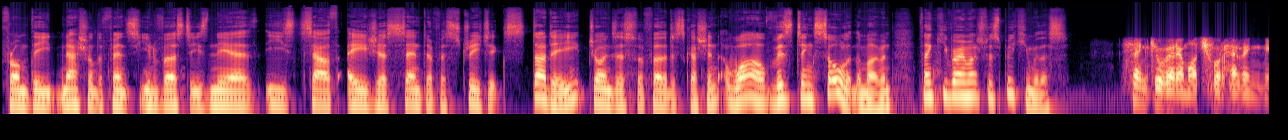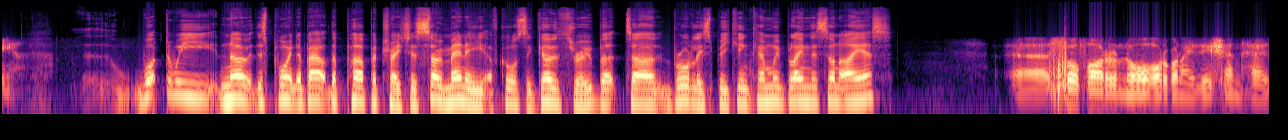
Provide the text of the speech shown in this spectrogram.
from the National Defence University's Near East South Asia Centre for Strategic Study joins us for further discussion while visiting Seoul at the moment. Thank you very much for speaking with us. Thank you very much for having me. What do we know at this point about the perpetrators? So many, of course, to go through, but uh, broadly speaking, can we blame this on IS? Uh, so far, no organization has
